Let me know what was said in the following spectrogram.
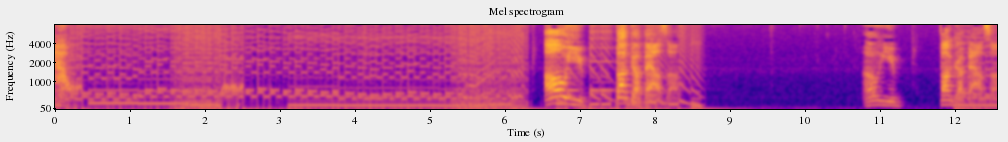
Ow. Oh, you bugger, Bowser. Oh, you bugger, Bowser.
